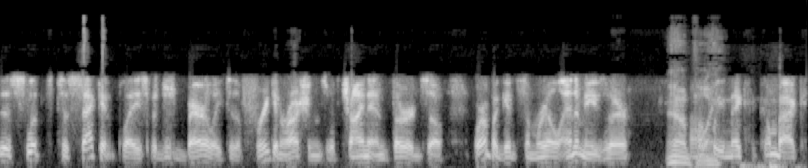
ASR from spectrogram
is slipped to second place, but just barely to the freaking Russians with China in third. So we're up against some real enemies there. Oh, I hope we make a comeback,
